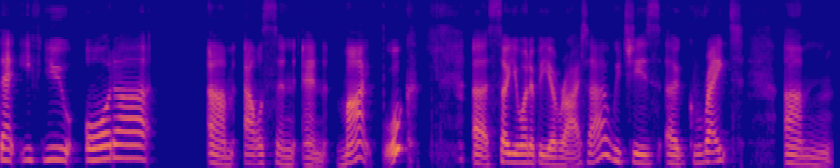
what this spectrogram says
that if you order um, Alison and my book, uh, So You Want to Be a Writer, which is a great um,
